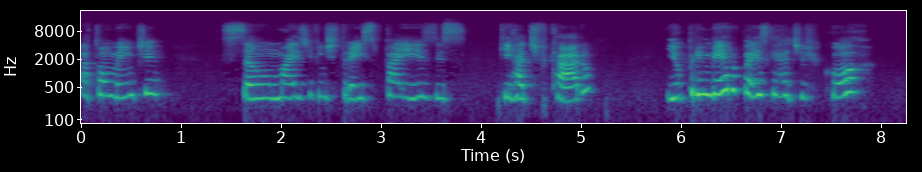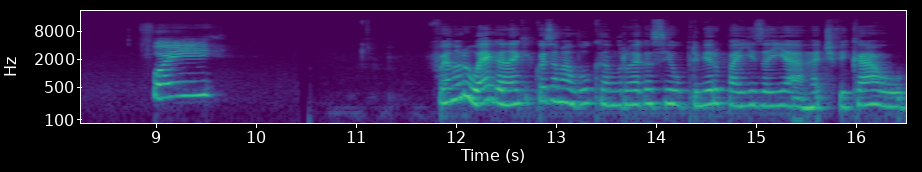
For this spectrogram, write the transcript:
atualmente, são mais de 23 países que ratificaram, e o primeiro país que ratificou foi. Foi a Noruega, né? Que coisa maluca, a Noruega ser o primeiro país aí a ratificar o,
